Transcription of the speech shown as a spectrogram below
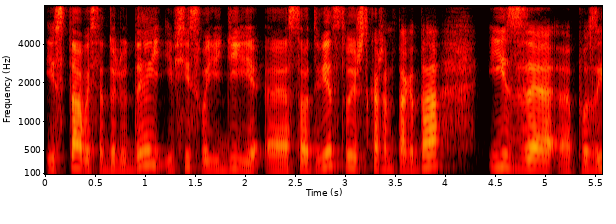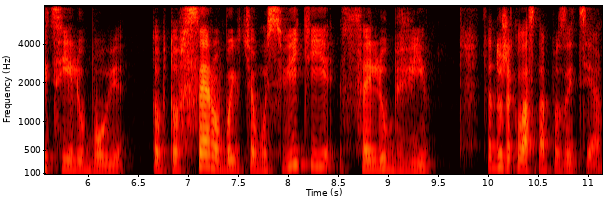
і ставишся до людей, і всі свої дії е, соответствуєш, скажімо так, да, із е, позиції любові. Тобто все роби в цьому світі з любві. Це дуже класна позиція.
